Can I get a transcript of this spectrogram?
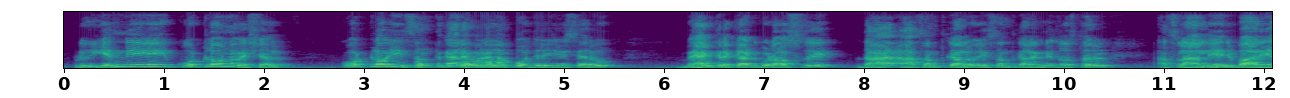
ఇప్పుడు ఇవన్నీ కోర్టులో ఉన్న విషయాలు. కోర్టులో ఈ సంతకాలు ఎవరు ఎలా పోర్జరీ చేశారు? బ్యాంక్ రికార్డు కూడా వస్తుంది. దా ఆ సంతకాలు ఈ సంతకాలు అన్నీ చూస్తారు. అసలు లేని భార్య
